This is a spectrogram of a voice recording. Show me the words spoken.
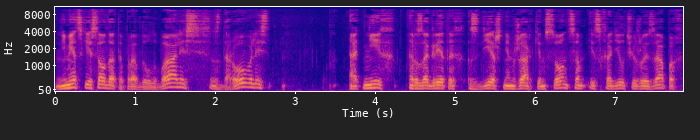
Немецкие солдаты, правда, улыбались, здоровались, от них, разогретых здешним жарким солнцем, исходил чужой запах,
